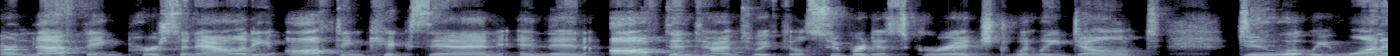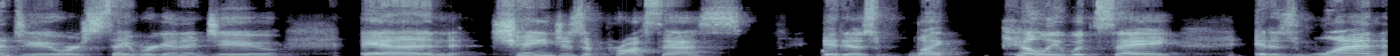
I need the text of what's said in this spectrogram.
or nothing personality often kicks in. And then oftentimes we feel super discouraged when we don't do what we want to do or say we're going to do. And change is a process. It is like Kelley would say, it is one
